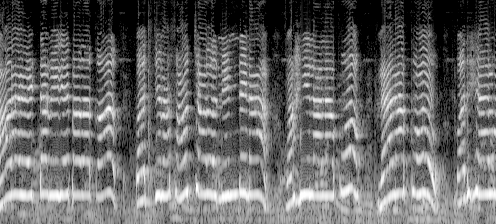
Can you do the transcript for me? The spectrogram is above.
ఆడబిడ్డ విజయ పథకం పద్దెనిమిది సంవత్సరాలు నిండిన మహిళలకు నెలకు పదిహేను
